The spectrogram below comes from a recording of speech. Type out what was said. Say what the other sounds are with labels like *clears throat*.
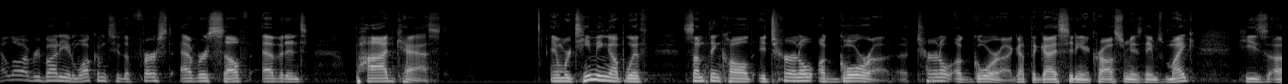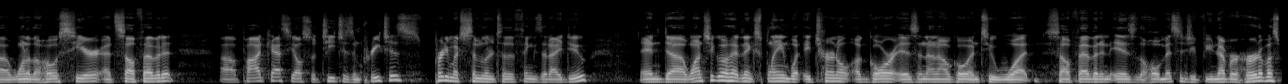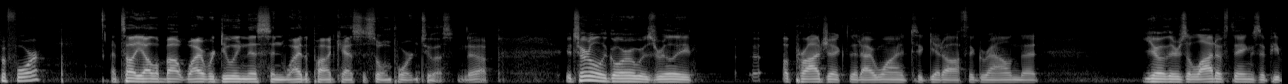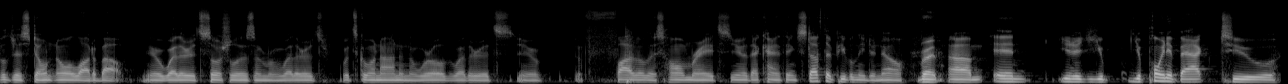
Hello, everybody, and welcome to the first ever Self Evident podcast. And we're teaming up with something called Eternal Agora. Eternal Agora. I got the guy sitting across from me. His name's Mike. He's uh, one of the hosts here at Self Evident uh, podcast. He also teaches and preaches, pretty much similar to the things that I do. And uh, why don't you go ahead and explain what Eternal Agora is, and then I'll go into what Self Evident is, the whole message. If you've never heard of us before, I'll tell you all about why we're doing this and why the podcast is so important to us. Yeah. Eternal Agora was really a project that I wanted to get off the ground that you know, there's a lot of things that people just don't know a lot about. You know, whether it's socialism or whether it's what's going on in the world, whether it's, you know, the fatherless home rates, you know, that kind of thing. Stuff that people need to know. Right. Um, and you know, you you point it back to,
